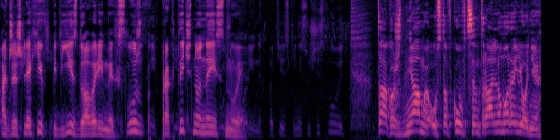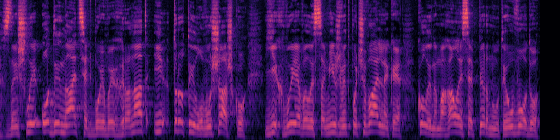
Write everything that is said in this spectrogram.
адже шляхів під'їзду аварійних служб практично не існує. Практически не существует. Також днями у ставку в центральному районі знайшли 11 бойових гранат і тротилову шашку. Їх виявили самі ж відпочивальники, коли намагалися пірнути у воду.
